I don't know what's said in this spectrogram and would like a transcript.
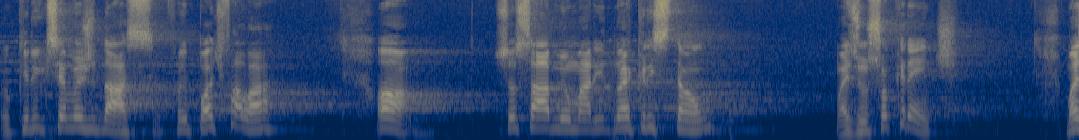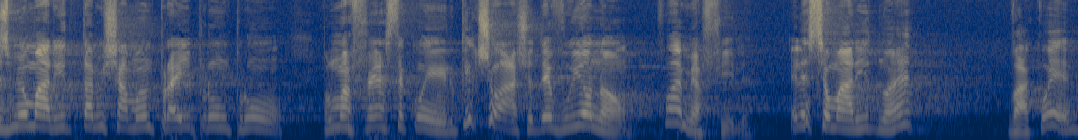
Eu queria que você me ajudasse. Eu falei, pode falar. Ó, o senhor sabe, meu marido não é cristão, mas eu sou crente. Mas meu marido está me chamando para ir para um, um, para uma festa com ele. O que, que o senhor acha? Eu devo ir ou não? Vai, minha filha. Ele é seu marido, não é? Vá com ele.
